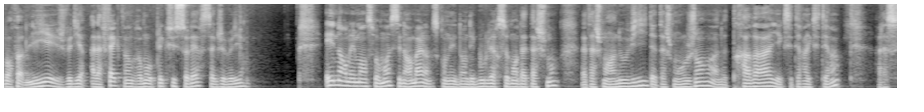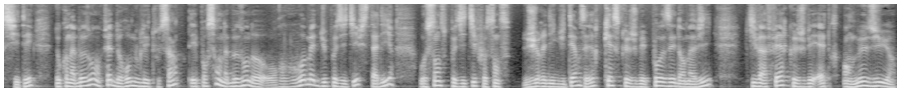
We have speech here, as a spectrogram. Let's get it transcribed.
bon enfin liées, je veux dire, à l'affect, hein, vraiment au plexus solaire, c'est ça que je veux dire, énormément en ce moment, c'est normal hein, parce qu'on est dans des bouleversements d'attachement, d'attachement à nos vies, d'attachement aux gens, à notre travail, etc., etc., à la société. Donc on a besoin en fait de renouveler tout ça et pour ça on a besoin de remettre du positif, c'est-à-dire au sens positif, au sens juridique du terme, c'est-à-dire qu'est-ce que je vais poser dans ma vie qui va faire que je vais être en mesure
